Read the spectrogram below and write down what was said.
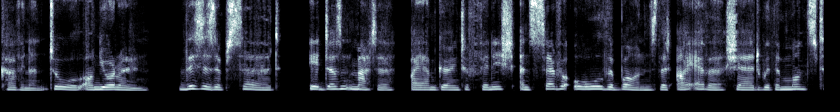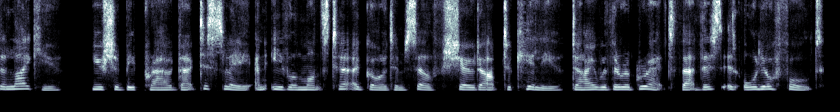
covenant all on your own? This is absurd. It doesn't matter, I am going to finish and sever all the bonds that I ever shared with a monster like you. You should be proud that to slay an evil monster a god himself showed up to kill you. Die with the regret that this is all your fault.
